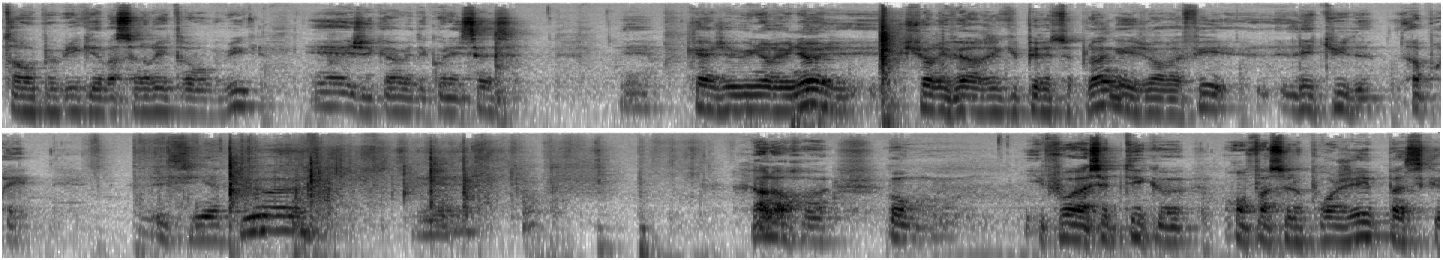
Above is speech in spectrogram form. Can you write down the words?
travaux publics, de maçonnerie, de travaux publics, j'ai quand même des connaissances. Quand j'ai eu une réunion, je suis arrivé à récupérer ce plan et j'aurais fait l'étude après les signatures. Alors, euh, bon, il faut accepter qu'on fasse le projet parce que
